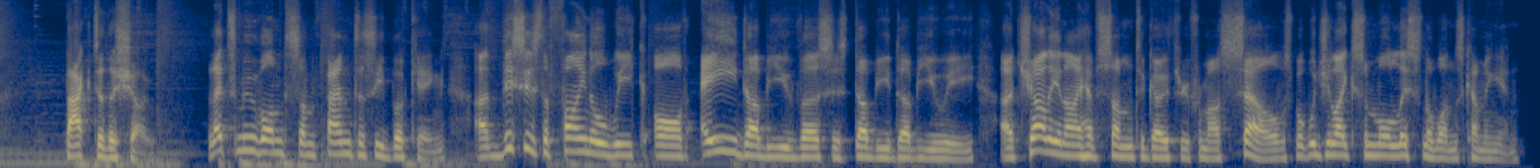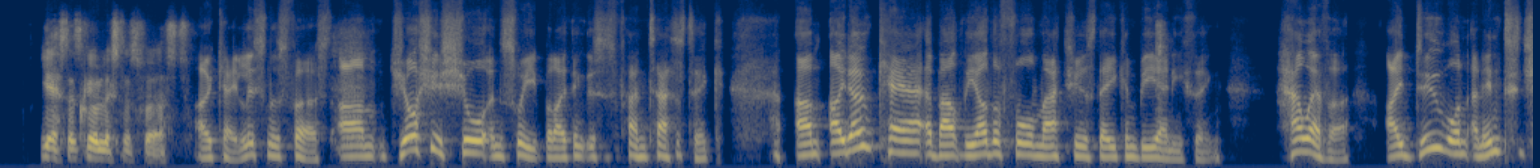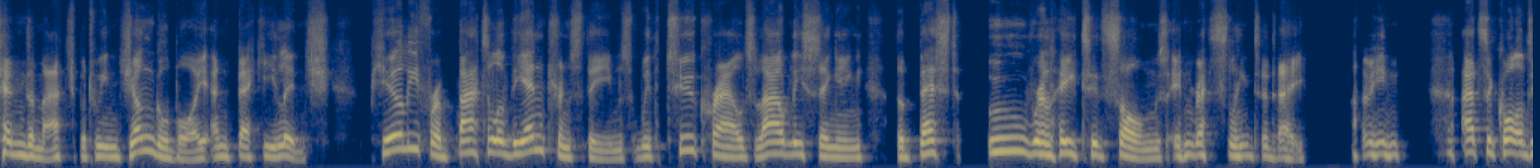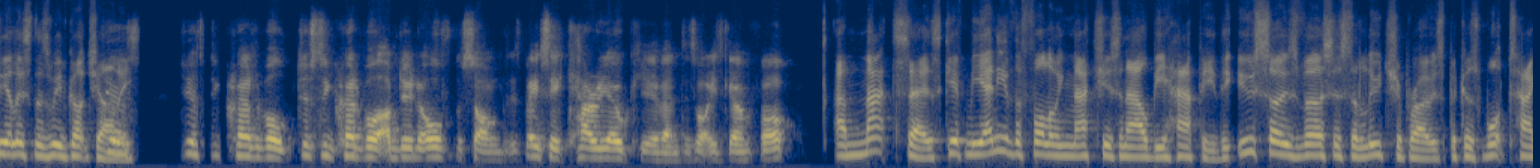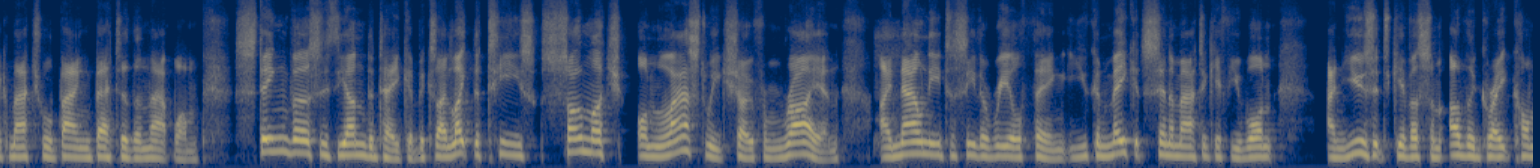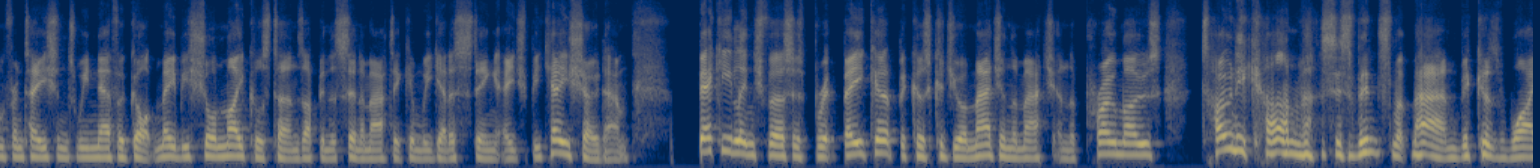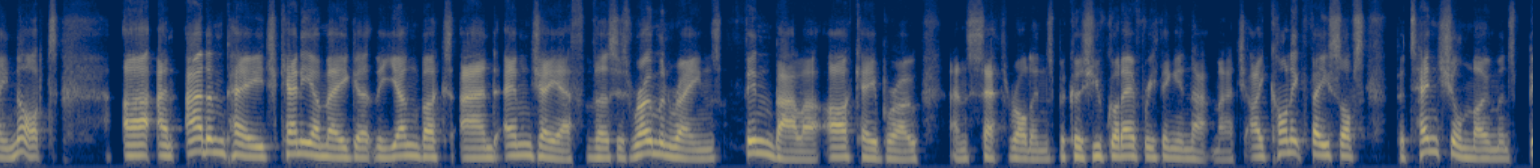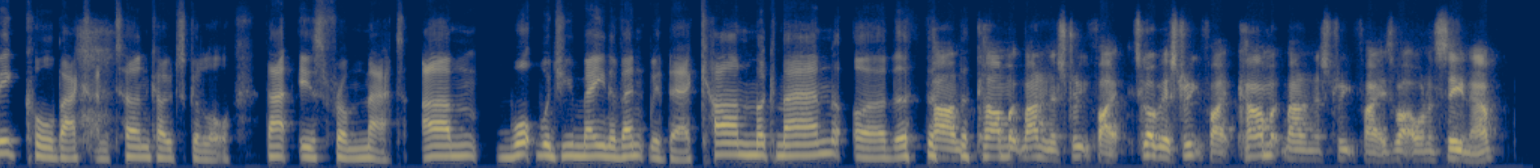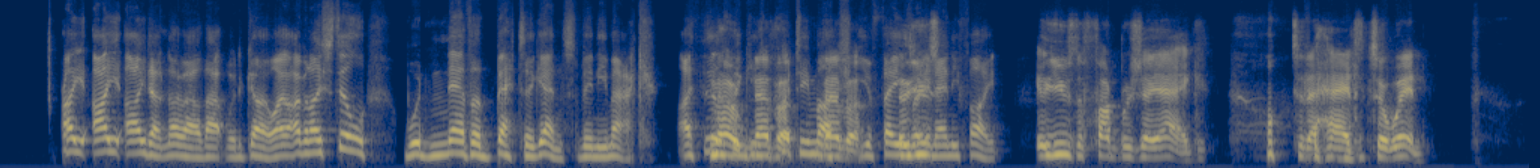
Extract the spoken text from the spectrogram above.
back to the show. Let's move on to some fantasy booking. Uh, this is the final week of AEW versus WWE. Uh, Charlie and I have some to go through from ourselves, but would you like some more listener ones coming in? Yes, let's go listeners first. Okay, listeners first. Um, Josh is short and sweet, but I think this is fantastic. Um, I don't care about the other four matches, they can be anything. However, I do want an intergender match between Jungle Boy and Becky Lynch. purely for a battle of the entrance themes with two crowds loudly singing the best ooh related songs in wrestling today. I mean, that's the quality of listeners we've got, Charlie. Just, just incredible, just incredible. I'm doing all the songs. It's basically a karaoke event, is what he's going for. And Matt says, give me any of the following matches and I'll be happy. The Usos versus the Lucha Bros, because what tag match will bang better than that one? Sting versus The Undertaker, because I like the tease so much on last week's show from Ryan. I now need to see the real thing. You can make it cinematic if you want and use it to give us some other great confrontations we never got. Maybe Shawn Michaels turns up in the cinematic and we get a Sting HBK showdown. Becky Lynch versus Britt Baker because could you imagine the match and the promos? Tony Khan versus Vince McMahon because why not? Uh, and Adam Page, Kenny Omega, the Young Bucks, and MJF versus Roman Reigns, Finn Balor, RK Bro, and Seth Rollins because you've got everything in that match. Iconic face offs, potential moments, big callbacks, and turncoats galore. That is from Matt. Um, what would you main event with there? Khan McMahon or the, the, Khan, the... Khan McMahon in a street fight. It's got to be a street fight. Khan McMahon in a street fight is what I want to see now. I, I, I don't know how that would go. I, I mean, I still would never bet against Vinnie Mac. I still No, think he's never, pretty much never. your favourite use- in any fight. He'll use the Fabergé egg to the head to win.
